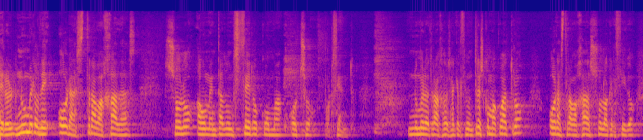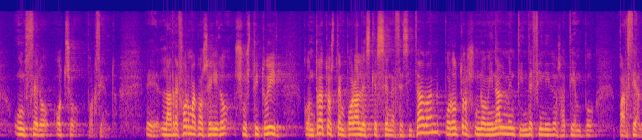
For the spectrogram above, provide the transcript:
pero el número de horas trabajadas solo ha aumentado un 0,8%. El número de trabajadores ha crecido un 3,4%, horas trabajadas solo ha crecido un 0,8%. Eh, la reforma ha conseguido sustituir contratos temporales que se necesitaban por otros nominalmente indefinidos a tiempo parcial.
